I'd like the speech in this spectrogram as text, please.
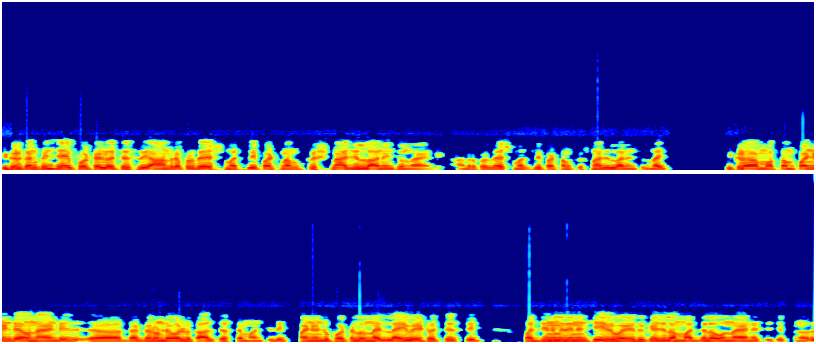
ఇక్కడ కనిపించే పొట్టేళ్ళు వచ్చేసి ఆంధ్రప్రదేశ్ మచిలీపట్నం కృష్ణా జిల్లా నుంచి ఉన్నాయండి. ఆంధ్రప్రదేశ్ మచిలీపట్నం కృష్ణా జిల్లా నుంచి ఉన్నాయి. ఇక్కడ మొత్తం పన్నెండే ఉన్నాయండి. దగ్గరుండే వాళ్ళు కాల్ చేస్తే మంచిది. పన్నెండు పొట్టలు ఉన్నాయి. లైవ్ వెయిట్ వచ్చేసి పద్దెనిమిది నుంచి ఇరవై ఐదు కేజీల మధ్యలో ఉన్నాయనేసి చెప్పినారు.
